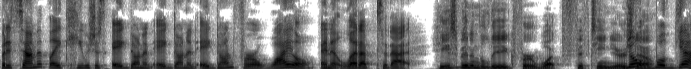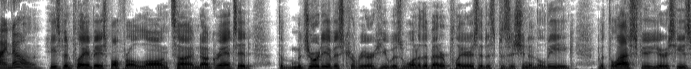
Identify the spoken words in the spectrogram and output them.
But it sounded like he was just egged on and egged on and egged on for a while and it led up to that. He's been in the league for what, 15 years no, now? well, yeah, I know. He's been playing baseball for a long time. Now, granted, the majority of his career, he was one of the better players at his position in the league, but the last few years, he's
